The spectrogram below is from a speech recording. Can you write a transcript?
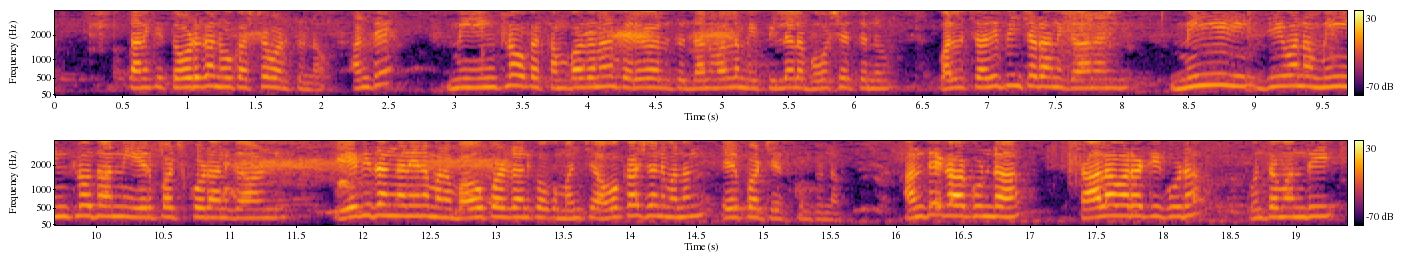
తనకి తోడుగా నువ్వు కష్టపడుతున్నావు. అంటే మీ ఇంట్లో ఒక సంపాదన పెరగలుగుతుంది. దానివల్ల మీ పిల్లల భవిష్యత్తును వాళ్ళు చదివించడానికి కానండి మీ జీవనం మీ ఇంట్లో దాన్ని ఏర్పరచుకోవడానికి కావండి ఏ విధంగానైనా మనం బాగుపడడానికి ఒక మంచి అవకాశాన్ని మనం ఏర్పాటు చేసుకుంటున్నాం. అంతేకాకుండా చాలా వరకు కూడా కొంతమంది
